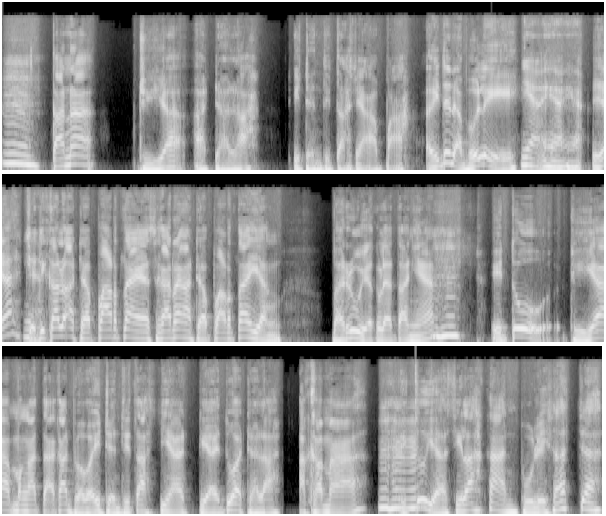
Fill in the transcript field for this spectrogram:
Hmm. karena dia adalah identitasnya apa. Itu tidak boleh. Ya, ya, ya. Ya, jadi kalau ada partai sekarang ada partai yang baru ya kelihatannya itu dia mengatakan bahwa identitasnya dia itu adalah agama. Itu ya silahkan boleh saja.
